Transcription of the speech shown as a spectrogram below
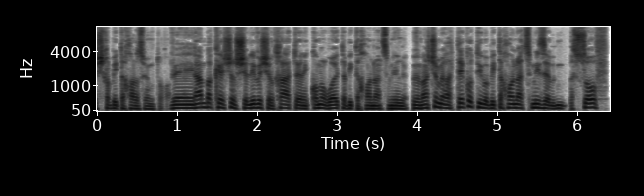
יש לך ביטחון עצמי מטורף. וגם בקשר שלי ושלך אתה אני כל הזמן רואה את הביטחון העצמי ומה שמרתק אותי בביטחון העצמי זה בסוף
